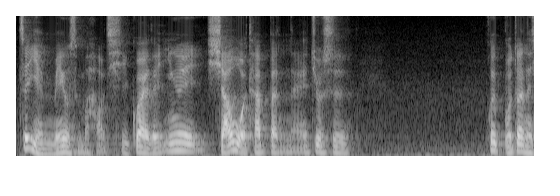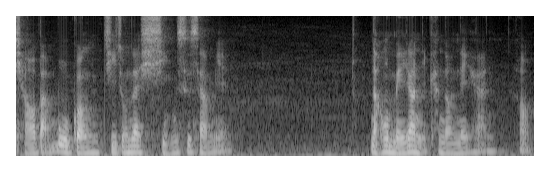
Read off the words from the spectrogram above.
这也没有什么好奇怪的，因为小我他本来就是会不断的想要把目光集中在形式上面，然后没让你看到内涵。好，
